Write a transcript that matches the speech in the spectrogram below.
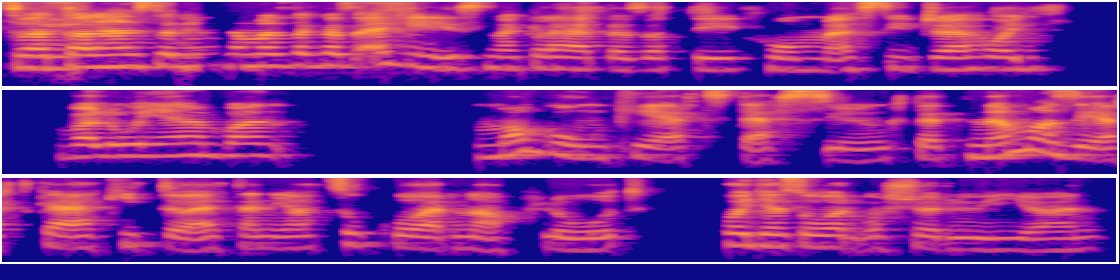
Szóval talán szerintem ezek az egésznek lehet ez a take home message hogy valójában magunkért teszünk, tehát nem azért kell kitölteni a cukornaplót, hogy az orvos örüljön,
